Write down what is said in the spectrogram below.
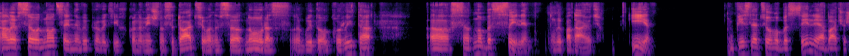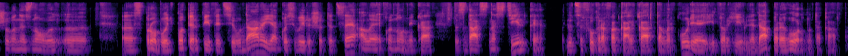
але все одно це не виправить їх економічну ситуацію. Вони все одно розбитого корита е, все одно безсилі випадають. І після цього безсилля я бачу, що вони знову е, е, спробують потерпіти ці удари, якось вирішити це, але економіка здасть настільки. Люцифуграфа Каль, карта Меркурія і торгівля, да, перегорнута карта.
